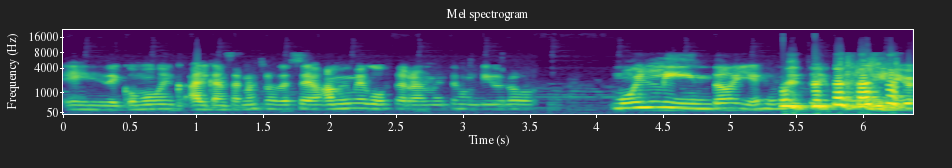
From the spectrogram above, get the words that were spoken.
eh, de cómo alcanzar nuestros deseos. A mí me gusta, realmente es un libro muy lindo y es un libro.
